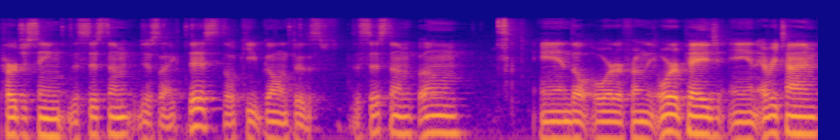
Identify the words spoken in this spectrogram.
purchasing the system just like this. They'll keep going through the system, boom. And they'll order from the order page. And every time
